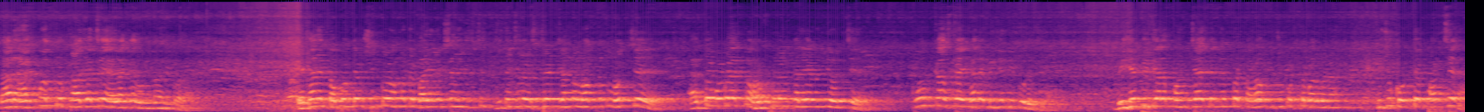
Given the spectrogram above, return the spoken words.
তার একমাত্র কাজ আছে এলাকার উন্নয়ন করা। এখানে তপন দেব সিংহ আমাদের বাই ইলেকশন জিতেছিল স্টেট জেনারেল হসপিটাল হচ্ছে, এত বড় একটা হসপিটাল কালিয়াগঞ্জে হচ্ছে। কোন কাজটা এখানে বিজেপি করেছে? বিজেপি যারা পঞ্চায়েতের মেম্বার তারাও কিছু করতে পারবে না, কিছু করতে পারছে না।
